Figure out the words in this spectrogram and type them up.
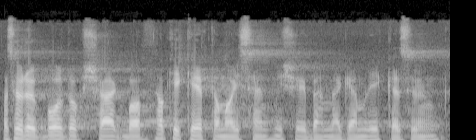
az örök boldogságba, akikért a mai Szent Misében megemlékezünk.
